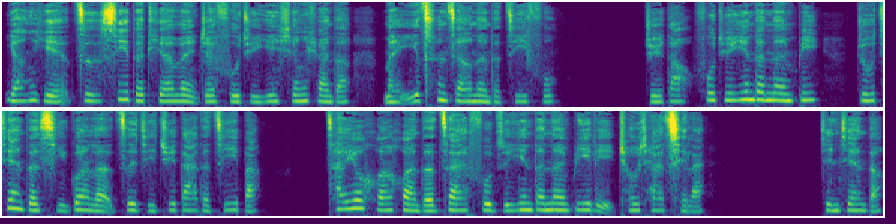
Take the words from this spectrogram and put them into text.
杨野仔细的舔吻着傅菊英身上的每一寸娇嫩的肌肤，直到傅菊英的嫩逼逐渐的习惯了自己巨大的鸡巴，才又缓缓的在傅菊英的嫩逼里抽插起来。渐渐的，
